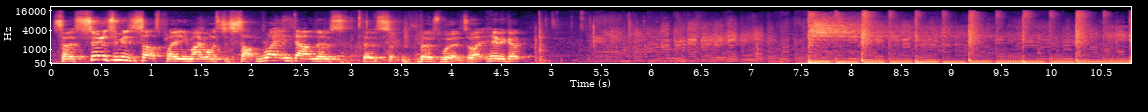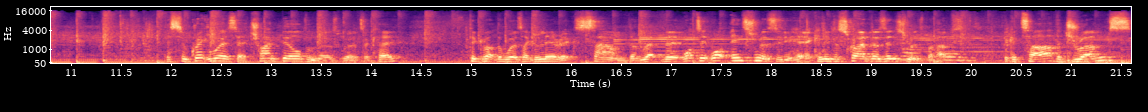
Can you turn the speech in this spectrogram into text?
So as soon as the music starts playing, you might want us to start writing down those, those, those words, all right? Here we go. There's some great words there. Try and build on those words, okay? Think about the words like lyrics, sound, the, the what, what instruments did you hear? Can you describe those instruments, perhaps? The guitar, the drums.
